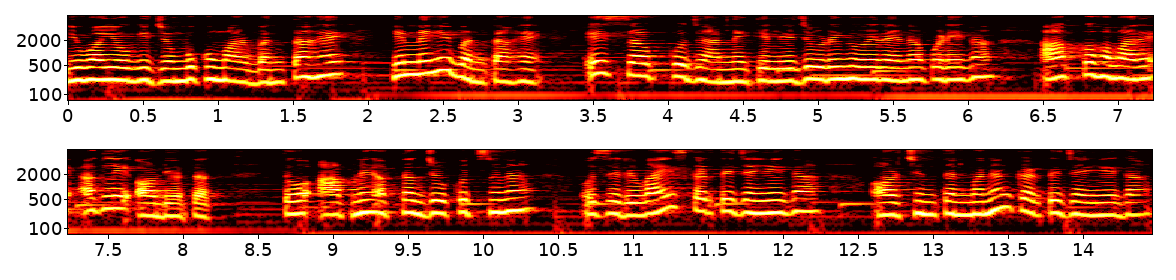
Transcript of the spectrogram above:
युवा योगी जम्बू कुमार बनता है? या नहीं बनता है। इस सबको जानने के लिए जुड़े हुए रहना पड़ेगा। आपको हमारे अगले ऑडियो तक। तो आपने अब तक जो कुछ सुना, उसे रिवाइज करते जाइएगा और चिंतन मनन करते जाइएगा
